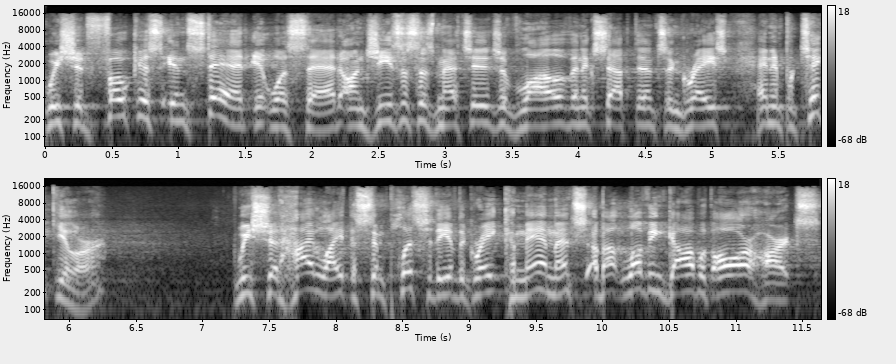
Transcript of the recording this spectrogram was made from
We should focus instead, it was said, on Jesus' message of love and acceptance and grace. And in particular, we should highlight the simplicity of the great commandments about loving God with all our hearts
